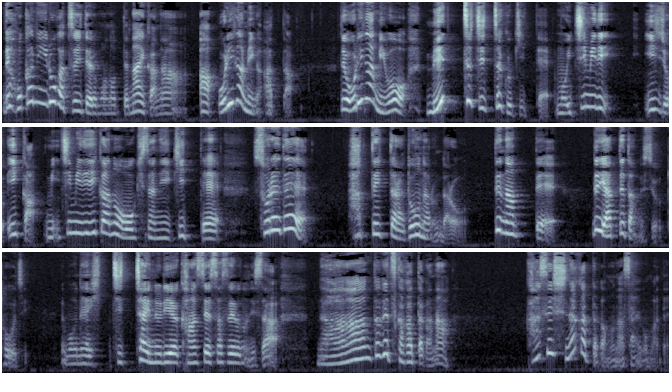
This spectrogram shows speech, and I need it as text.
で、他に色がついてるものってないかなあ、折り紙があった。で、折り紙をめっちゃちっちゃく切って、もう1ミリ以上、以下、1ミリ以下の大きさに切って、それで貼っていったらどうなるんだろうってなって、で、やってたんですよ、当時。でもね、ちっちゃい塗り絵完成させるのにさ、何ヶ月かかったかな。完成しなかったかもな、最後まで。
